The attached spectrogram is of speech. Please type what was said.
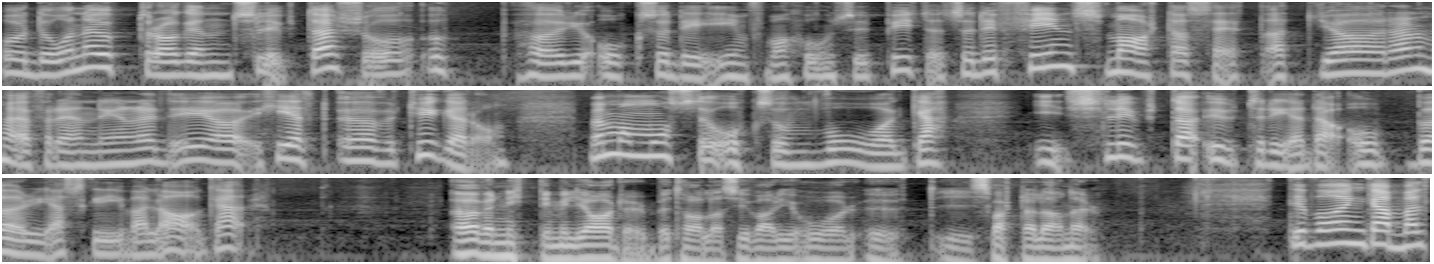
Och då när uppdragen slutar så upphör ju också det informationsutbytet. Så det finns smarta sätt att göra de här förändringarna, det är jag helt övertygad om. Men man måste också våga i, sluta utreda och börja skriva lagar. Över 90 miljarder betalas ju varje år ut i svarta löner. Det var en gammal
